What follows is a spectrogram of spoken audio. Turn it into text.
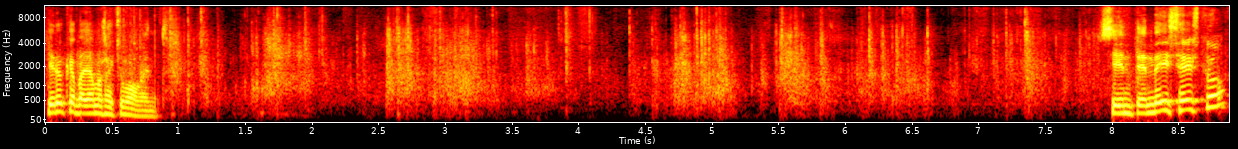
Quiero que vayamos aquí un momento. Si entendéis esto,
